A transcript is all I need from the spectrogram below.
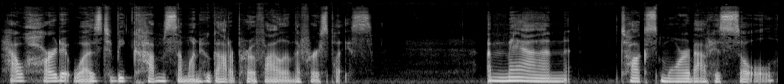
how hard it was to become someone who got a profile in the first place. A man talks more about his soul,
